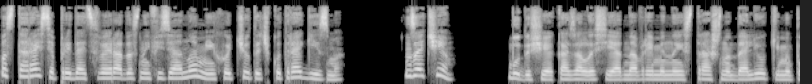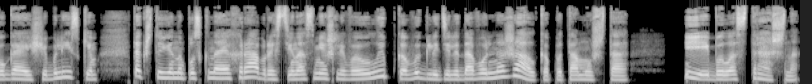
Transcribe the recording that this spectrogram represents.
«Постарайся придать своей радостной физиономии хоть чуточку трагизма». «Зачем?» Будущее казалось ей одновременно и страшно далеким, и пугающе близким, так что ее напускная храбрость и насмешливая улыбка выглядели довольно жалко, потому что ей было страшно.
